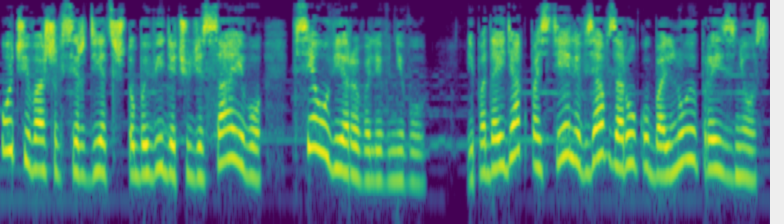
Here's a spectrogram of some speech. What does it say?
очи ваших сердец, чтобы, видя чудеса Его, все уверовали в Него. И, подойдя к постели, взяв за руку больную, произнес,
